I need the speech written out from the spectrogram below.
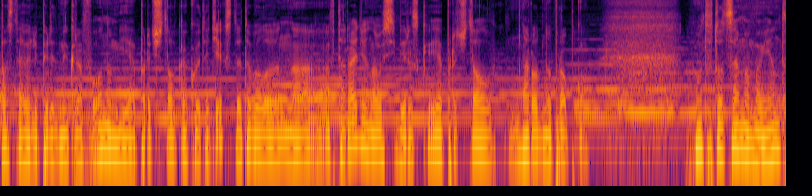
поставили перед микрофоном, я прочитал какой-то текст, это было на авторадио Новосибирска, я прочитал «Народную пробку». Вот в тот самый момент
